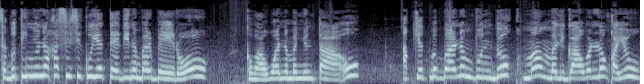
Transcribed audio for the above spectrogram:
Sagutin niyo na kasi si Kuya Teddy na barbero. Kawawa naman yung tao. Akyat baba ng bundok. Ma'am, maligawan lang kayo.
